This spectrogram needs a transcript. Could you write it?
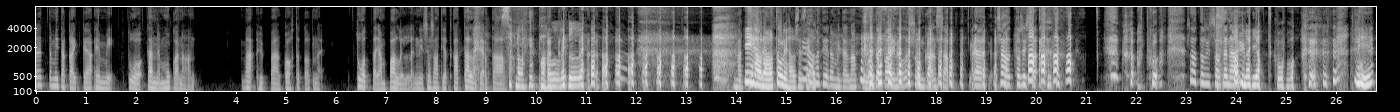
että mitä kaikkea Emmi tuo tänne mukanaan. Mä hyppään kohta tonne tuottajan pallille, niin sä saat jatkaa tällä kertaa. Sanoit pallille. Mä tiedän- Ihanaa, tulihan se Joo, sieltä. mä tiedän, mitä nappuloita painella sun kanssa. Sä oot tosissaan... Apua. Sä oot tosissaan tänään y- Aina jatkuu. niin,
